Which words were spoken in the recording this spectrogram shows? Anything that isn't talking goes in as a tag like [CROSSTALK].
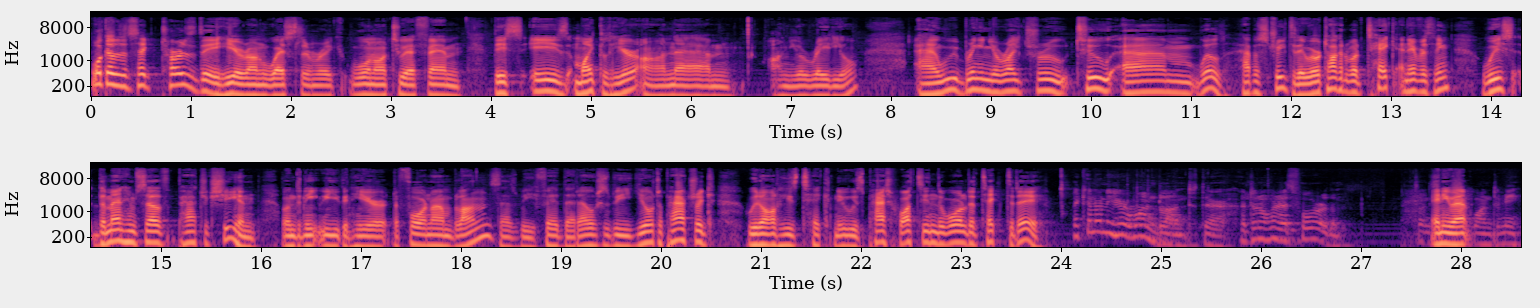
Welcome to Tech Thursday here on West Limerick 102 FM. This is Michael here on um, on your radio, and we'll be bringing you right through to um, well Happy Street today. We were talking about tech and everything with the man himself, Patrick Sheehan. Underneath me, you can hear the four non blondes as we fade that out as we go to Patrick with all his tech news. Pat, what's in the world of tech today? I can only hear one blonde there. I don't know where there's four of them. Anyway. like one to me.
